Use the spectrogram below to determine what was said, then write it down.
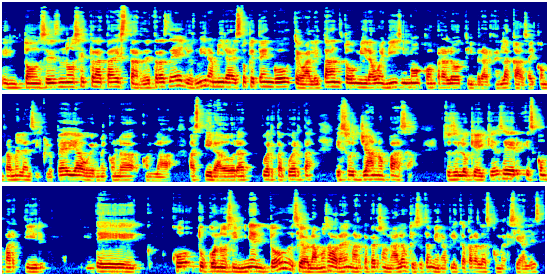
Entonces no se trata de estar detrás de ellos. Mira, mira, esto que tengo te vale tanto, mira, buenísimo, cómpralo, timbrarte en la casa y cómprame la enciclopedia o irme con la, con la aspiradora puerta a puerta. Eso ya no pasa. Entonces lo que hay que hacer es compartir eh, tu conocimiento, si hablamos ahora de marca personal, aunque eso también aplica para las comerciales,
